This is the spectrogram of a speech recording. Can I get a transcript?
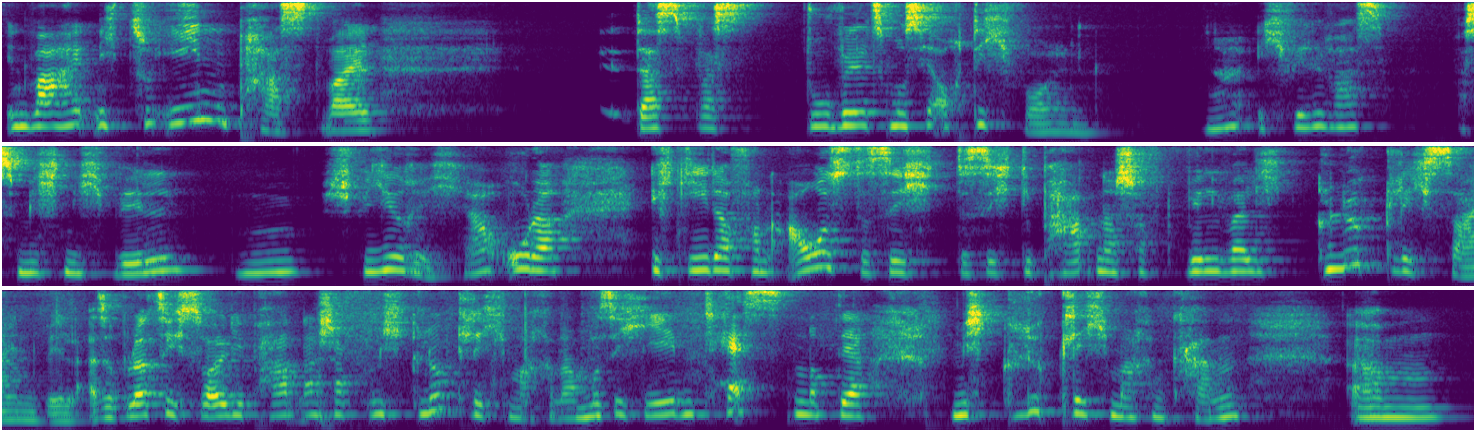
in Wahrheit nicht zu ihnen passt, weil das, was du willst, muss ja auch dich wollen. Ja, ich will was, was mich nicht will, hm, schwierig. Ja? Oder ich gehe davon aus, dass ich, dass ich die Partnerschaft will, weil ich glücklich sein will. Also plötzlich soll die Partnerschaft mich glücklich machen. Da muss ich jeden testen, ob der mich glücklich machen kann. Ähm,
